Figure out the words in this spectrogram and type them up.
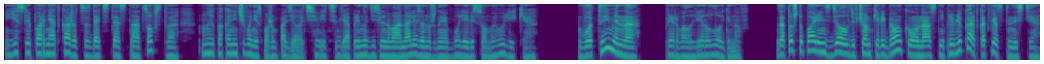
Если парни откажутся сдать тест на отцовство, мы пока ничего не сможем поделать, ведь для принудительного анализа нужны более весомые улики. «Вот именно», — прервал Леру Логинов. «За то, что парень сделал девчонке ребенка, у нас не привлекают к ответственности.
